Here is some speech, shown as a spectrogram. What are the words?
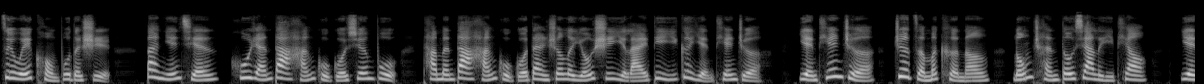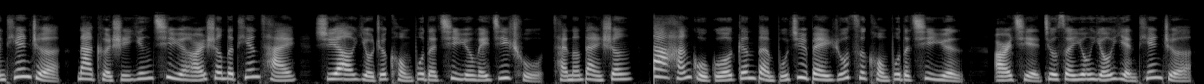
最为恐怖的是，半年前忽然大韩古国宣布，他们大韩古国诞生了有史以来第一个演天者。演天者，这怎么可能？龙尘都吓了一跳。演天者，那可是因气运而生的天才，需要有着恐怖的气运为基础才能诞生。大韩古国根本不具备如此恐怖的气运，而且就算拥有演天者，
